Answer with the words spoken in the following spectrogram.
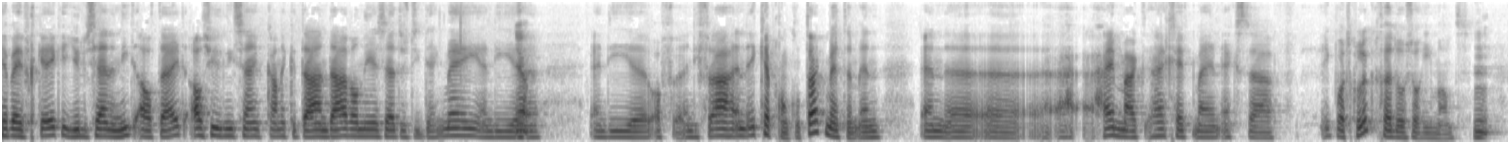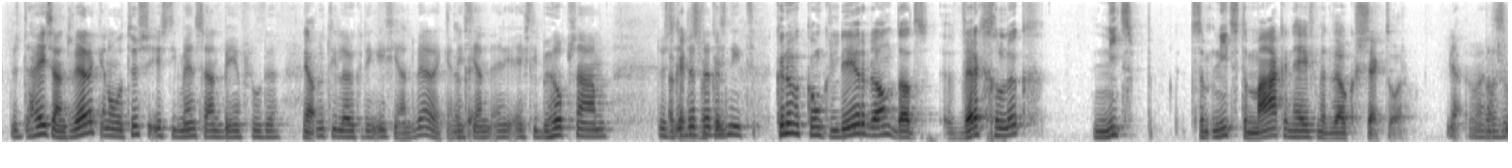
heb even gekeken, jullie zijn er niet altijd. Als jullie er niet zijn, kan ik het daar en daar wel neerzetten. Dus die denkt mee en die, eh, en die, eh, of, en die vragen. En ik heb gewoon contact met hem. En, en eh, hij- maakt, hij geeft mij een extra... Ik word gelukkiger door zo iemand. Hm. Dus hij is aan het werk en ondertussen is die mensen aan het beïnvloeden. Ja. Doet hij leuke dingen, is hij aan het werk. En is hij aan, is hij behulpzaam. Dus dat, dus dat is niet... Kunnen we concluderen dan dat werkgeluk niet te, niets te maken heeft met welke sector? Ja, Dat is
